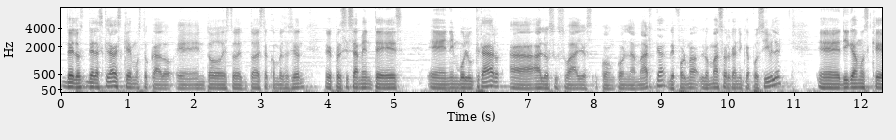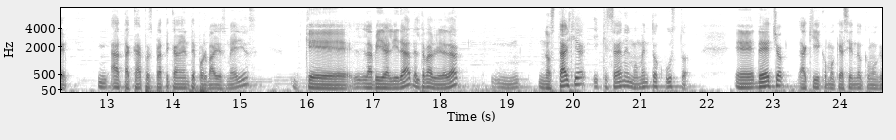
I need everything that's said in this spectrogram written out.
de, los, de las claves que hemos tocado en todo esto, en toda esta conversación, eh, precisamente es en involucrar a, los usuarios con, la marca de forma lo más orgánica posible. Eh, digamos que atacar pues prácticamente por varios medios. Que la viralidad, el tema de la viralidad, mm, nostalgia y que sea en el momento justo. de hecho, aquí como que haciendo como que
